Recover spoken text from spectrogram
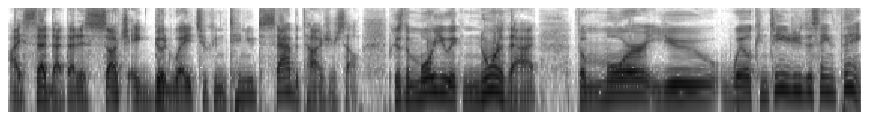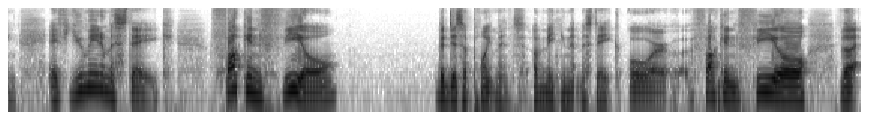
I said that. That is such a good way to continue to sabotage yourself. Because the more you ignore that, the more you will continue to do the same thing. If you made a mistake, fucking feel the disappointment of making that mistake or fucking feel the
